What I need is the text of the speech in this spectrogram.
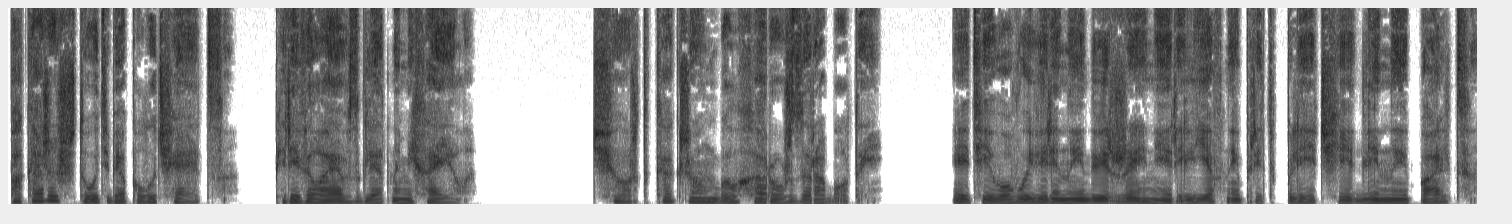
«Покажешь, что у тебя получается», — перевела я взгляд на Михаила. Черт, как же он был хорош за работой. Эти его выверенные движения, рельефные предплечья и длинные пальцы.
